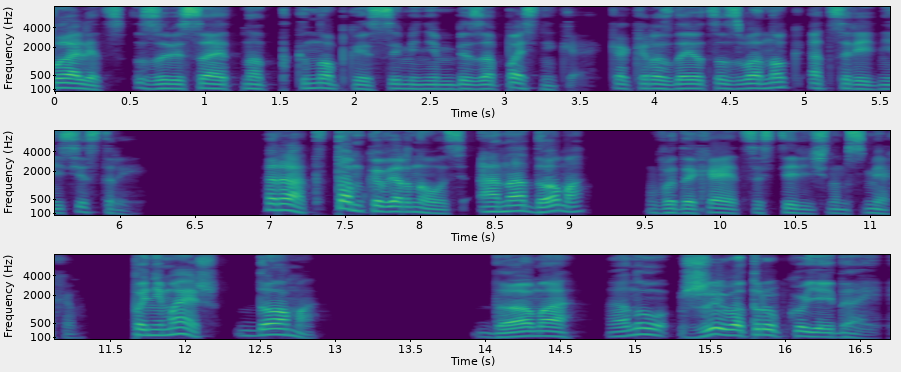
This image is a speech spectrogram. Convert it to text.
Палец зависает над кнопкой с именем безопасника, как раздается звонок от средней сестры. Рад, Томка вернулась, она дома!» — выдыхает с истеричным смехом. «Понимаешь, дома!» «Дома! А ну, живо трубку ей дай!»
